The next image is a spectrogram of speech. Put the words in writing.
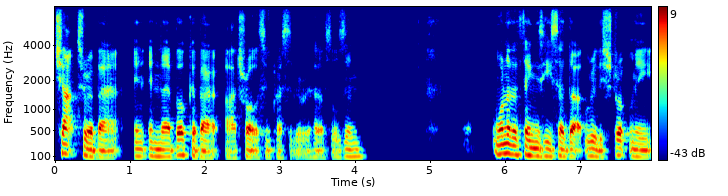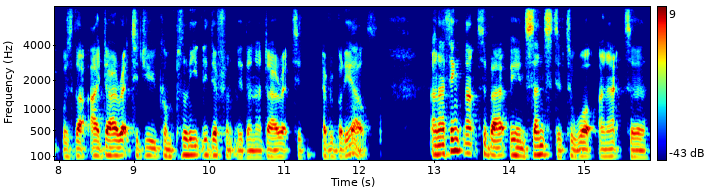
chapter about in, in their book about our Troilus and Cressida rehearsals. And one of the things he said that really struck me was that I directed you completely differently than I directed everybody else. And I think that's about being sensitive to what an actor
